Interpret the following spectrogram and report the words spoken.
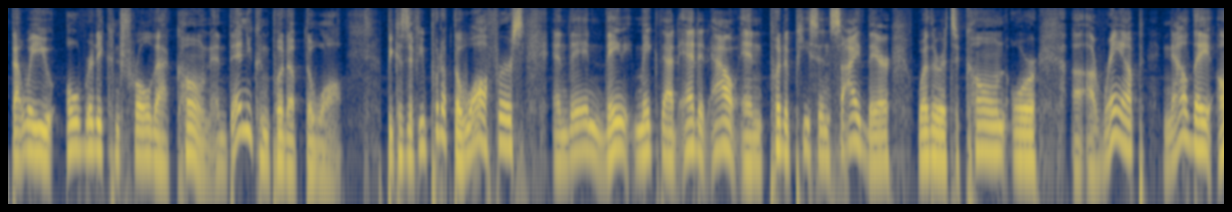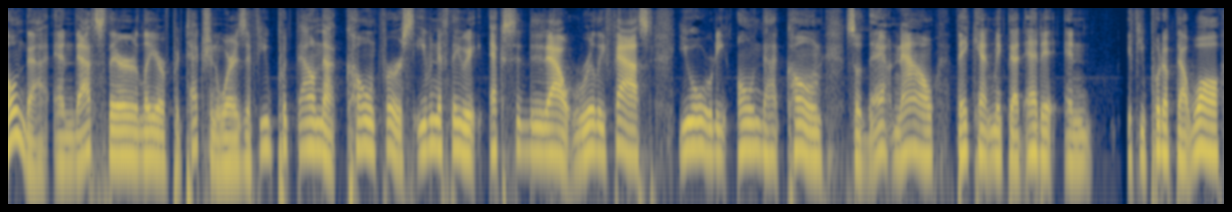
That way, you already control that cone, and then you can put up the wall. Because if you put up the wall first, and then they make that edit out and put a piece inside there, whether it's a cone or a ramp, now they own that, and that's their layer of protection. Whereas if you put down that cone first, even if they exited it out really fast, you already own that cone, so that now they can't make that edit and if you put up that wall,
